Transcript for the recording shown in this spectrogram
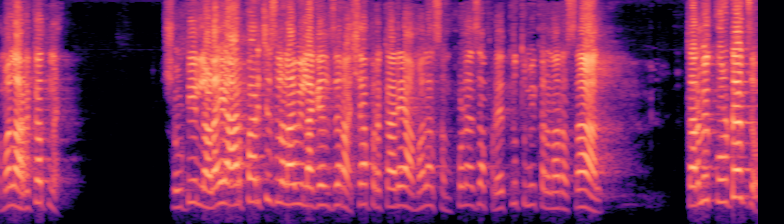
आम्हाला हरकत नाही. शेवटी लढाई आरपारचीच लढावी लागेल जर अशा प्रकारे आम्हाला संपवण्याचा प्रयत्न तुम्ही करणार असाल तर मी कोर्टात जाऊ.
